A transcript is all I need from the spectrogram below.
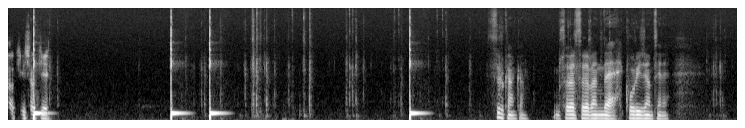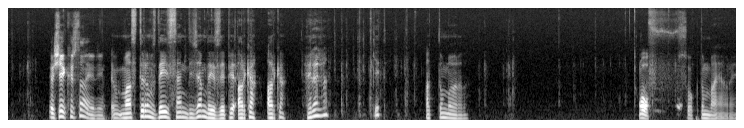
Çok iyi çok iyi. Sür kankam. Bu sefer sıra bende. Koruyacağım seni. Köşeyi kırsana yürüyeyim. E, Master'ımız değilsen diyeceğim de Zepi arka arka. Helal lan. Git. Attım bu arada. Of. Soktum bayağı oraya.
